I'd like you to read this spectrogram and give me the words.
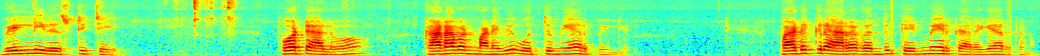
வெள்ளி ரெஸ்ட்டு செயின் போட்டாலும் கணவன் மனைவி ஒத்துமையாக இருப்பீங்க. படுக்கிற அறை வந்து தென்மேற்கு அறையாக இருக்கணும்.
